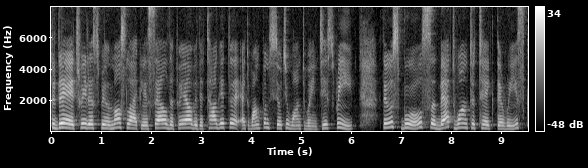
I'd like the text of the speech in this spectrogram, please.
Today, traders will most likely sell the pair with a target at 1.3123. Those bulls that want to take the risk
